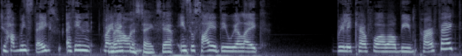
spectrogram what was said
to have mistakes. I think right Make now in- mistakes, yeah. in society we are like really careful about being perfect.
